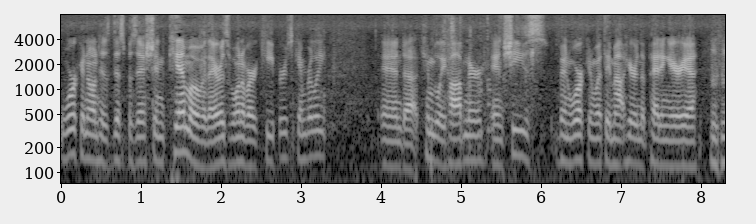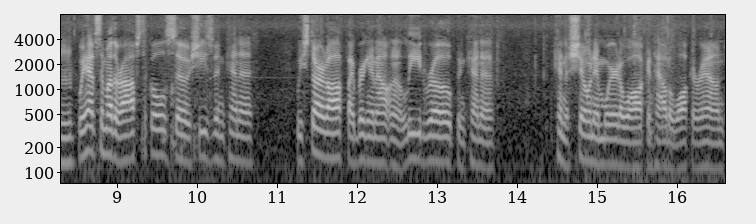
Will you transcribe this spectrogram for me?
working on his disposition. Kim over there is one of our keepers, Kimberly, and uh, Kimberly Hobner, and she's been working with him out here in the petting area. Mm-hmm. We have some other obstacles, so she's been kind of. We started off by bringing him out on a lead rope and kind of, kind of showing him where to walk and how to walk around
